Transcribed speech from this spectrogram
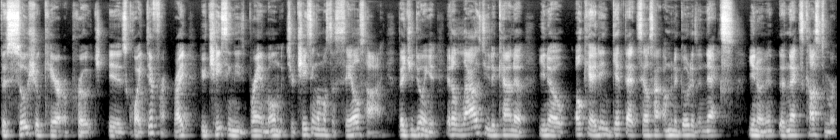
the social care approach is quite different, right? You're chasing these brand moments. You're chasing almost a sales high that you're doing it. It allows you to kind of, you know, okay, I didn't get that sales high. I'm going to go to the next, you know, the next customer,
